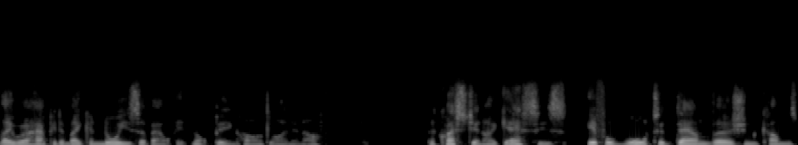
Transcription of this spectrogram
they were happy to make a noise about it not being hardline enough. The question, I guess, is if a watered down version comes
